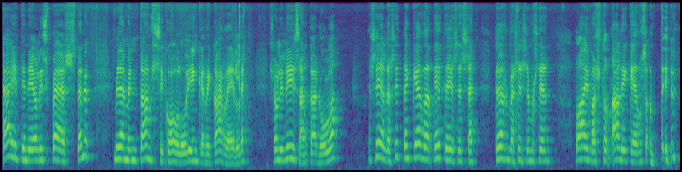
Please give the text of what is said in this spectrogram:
Äitini olisi päästänyt. Minä menin tanssikouluun Inkeri Kareelle. Se oli Liisan kadulla. Ja siellä sitten kerran eteisessä törmäsin semmoiseen laivaston alikersanttiin.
